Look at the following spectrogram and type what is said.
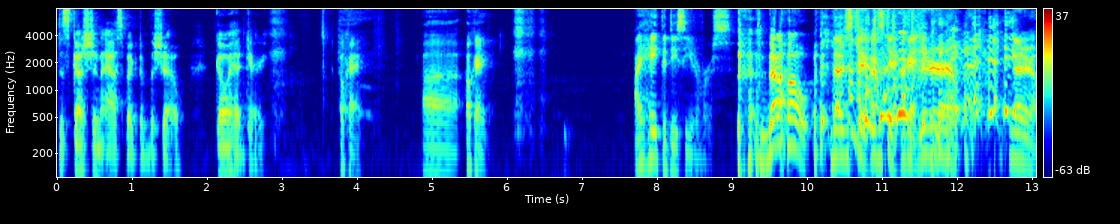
discussion aspect of the show. Go ahead, Carrie. Okay. Uh, okay. I hate the DC universe. no. No, just kidding. I'm just kidding. Okay, no, no, no, no, no, no, no.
